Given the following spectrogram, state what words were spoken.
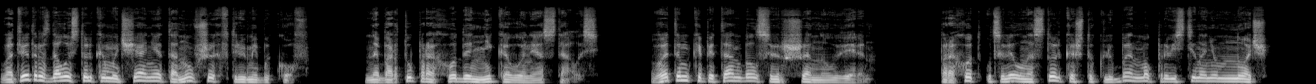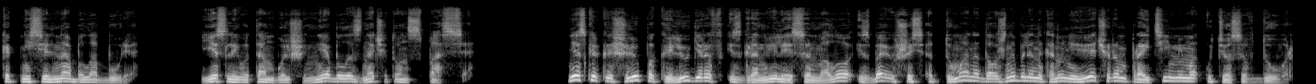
В ответ раздалось только мычание тонувших в трюме быков. На борту парохода никого не осталось. В этом капитан был совершенно уверен. Пароход уцелел настолько, что Клюбен мог провести на нем ночь, как не сильна была буря. Если его там больше не было, значит он спасся. Несколько шлюпок и люгеров из Гранвилля и Сен-Мало, избавившись от тумана, должны были накануне вечером пройти мимо утесов Дувр.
